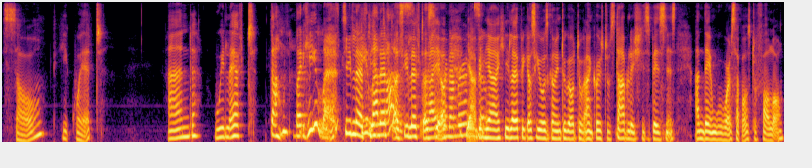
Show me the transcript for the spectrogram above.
So he quit, and we left town. But he left. He left. He, left, us. He left us. Right? yeah. Remember? Yeah, So- but yeah, he left because he was going to go to Anchorage to establish his business, and then we were supposed to follow.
